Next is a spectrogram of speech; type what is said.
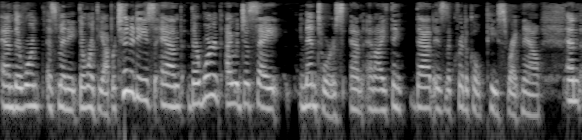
And there weren't as many, there weren't the opportunities, and there weren't, I would just say, mentors and and I think that is the critical piece right now. And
